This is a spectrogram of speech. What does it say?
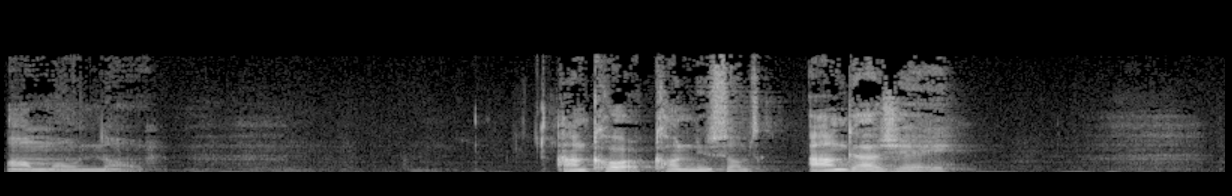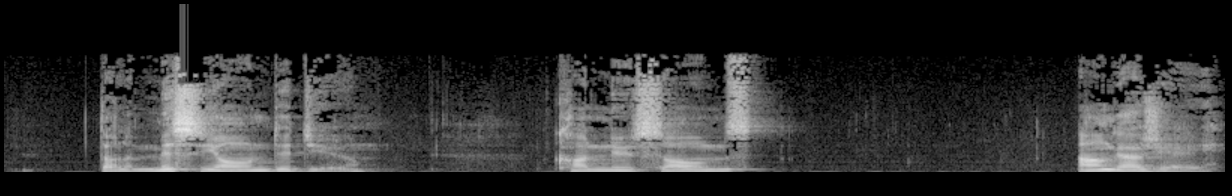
en mon nom. Encore, quand nous sommes engagés dans la mission de Dieu, quand nous sommes engagés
